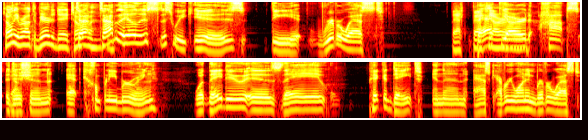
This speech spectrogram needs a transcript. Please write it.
Tony brought the beer today. Tony, Top, top of the hill this this week is the Riverwest back, backyard. Backyard Hops edition at Company Brewing. What they do is they pick a date and then ask everyone in Riverwest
